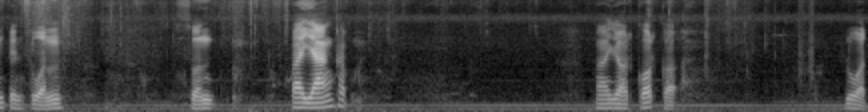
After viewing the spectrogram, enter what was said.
นเป็นสวน สวนปลายางครับ มายอดกดก็ลวด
